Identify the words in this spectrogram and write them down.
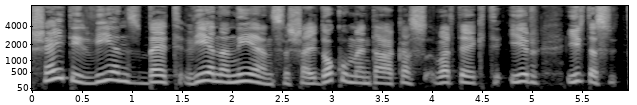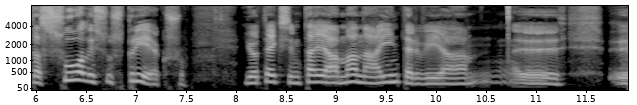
šeit ir viens, bet viena nianse šai dokumentā, kas, var teikt, ir, ir tas, tas solis uz priekšu. Jo, teiksim, tajā manā intervijā, e, e,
